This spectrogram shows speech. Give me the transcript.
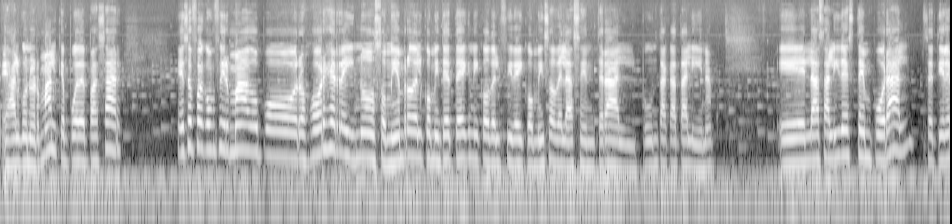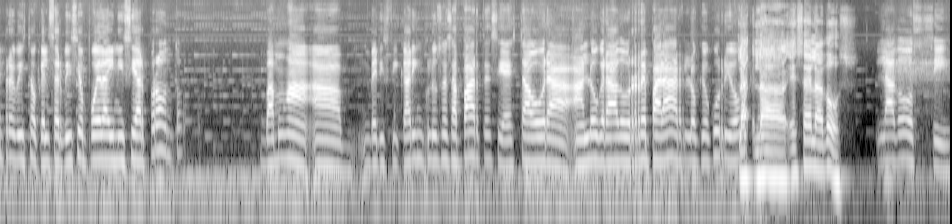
es algo normal que puede pasar. Eso fue confirmado por Jorge Reynoso, miembro del Comité Técnico del Fideicomiso de la Central Punta Catalina. Eh, la salida es temporal, se tiene previsto que el servicio pueda iniciar pronto. Vamos a, a verificar incluso esa parte, si a esta hora han logrado reparar lo que ocurrió. la, la- esa es la 2. La 2, sí,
